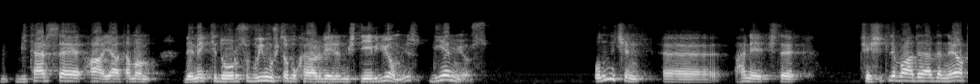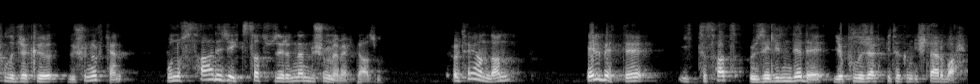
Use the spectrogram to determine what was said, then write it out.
biterse ha ya tamam demek ki doğrusu buymuş da bu karar verilmiş diyebiliyor muyuz? Diyemiyoruz. Onun için e, hani işte çeşitli vadelerde ne yapılacakı düşünürken bunu sadece iktisat üzerinden düşünmemek lazım. Öte yandan elbette iktisat özelinde de yapılacak bir takım işler var.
